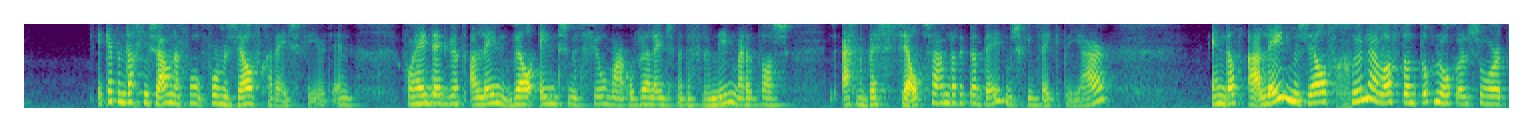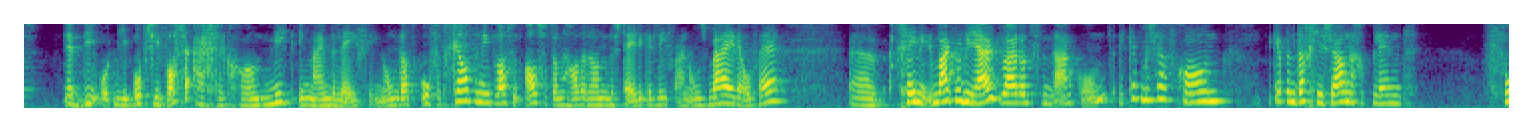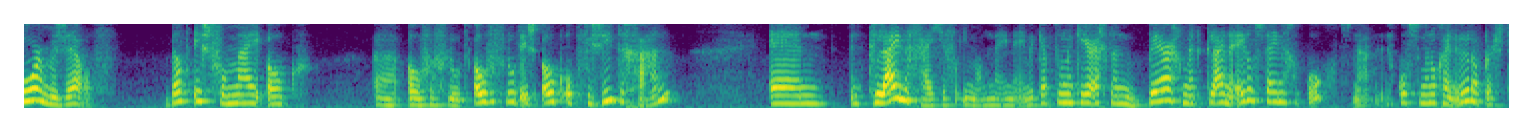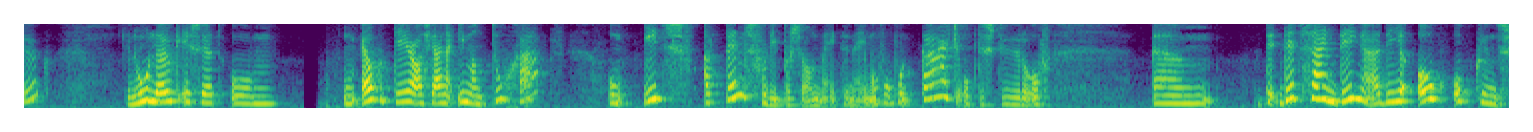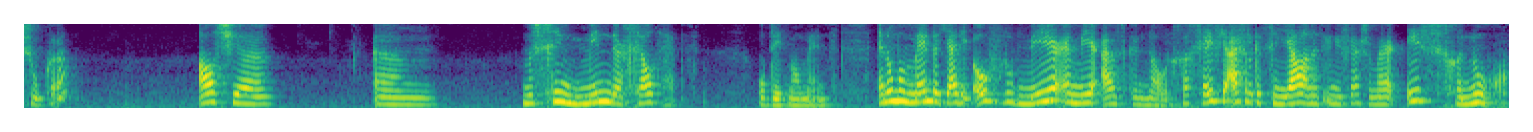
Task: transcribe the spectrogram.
Ik heb een dagje sauna voor, voor mezelf gereserveerd. En voorheen deed ik dat alleen wel eens met Filmar of wel eens met een vriendin. Maar dat was eigenlijk best zeldzaam dat ik dat deed. Misschien twee keer per jaar. En dat alleen mezelf gunnen was dan toch nog een soort. Die, die optie was er eigenlijk gewoon niet in mijn beleving. Omdat of het geld er niet was en als we het dan hadden, dan besteed ik het liever aan ons beiden. Of hè, uh, geen, het maakt ook niet uit waar dat vandaan komt. Ik heb mezelf gewoon. Ik heb een dagje sauna gepland voor mezelf. Dat is voor mij ook uh, overvloed. Overvloed is ook op visite gaan en een kleinigheidje voor iemand meenemen. Ik heb toen een keer echt een berg met kleine edelstenen gekocht. Nou, het kostte me nog geen euro per stuk. En hoe leuk is het om, om elke keer als jij naar iemand toe gaat om iets attents voor die persoon mee te nemen. Of op een kaartje op te sturen. Of, um, dit, zijn dingen die je ook op kunt zoeken. Als je um, misschien minder geld hebt op dit moment. En op het moment dat jij die overvloed meer en meer uit kunt nodigen, geef je eigenlijk het signaal aan het universum: er is genoeg.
